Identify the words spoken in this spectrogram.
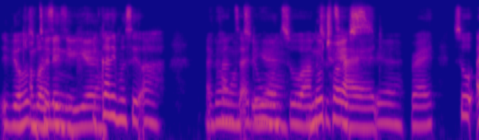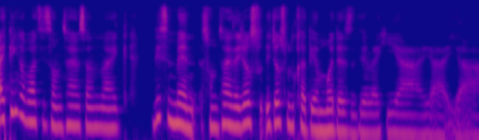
If your husband says you yeah you can't even say, "Ah, I, I don't can't. want I to, don't yeah. want to. I'm no too choice tired." yeah Right. So I think about it sometimes. I'm like, these men sometimes they just they just look at their mothers. and They're like, yeah, yeah, yeah.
